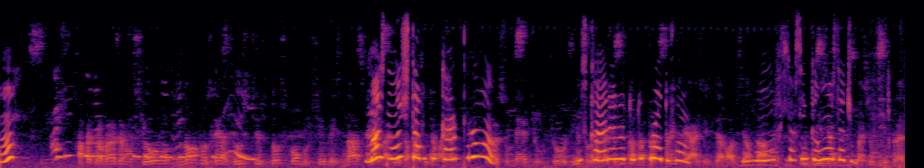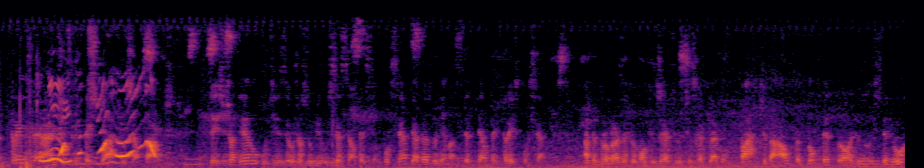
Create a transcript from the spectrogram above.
Hã? A Petrobras anunciou novos reajustes dos combustíveis nas Mas não estava com o cara pronto. Os caras eram tudo pronto, falando. 3,19. Vamos ficar sem cama, para R$ Tô nem aí. 3,34. Desde janeiro, o diesel já subiu 65% e a gasolina 73%. A Petrobras afirmou que os reajustes refletem parte da alta do petróleo no exterior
